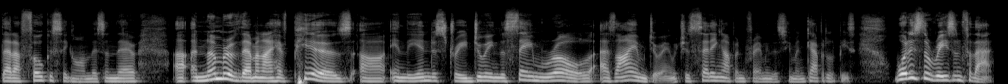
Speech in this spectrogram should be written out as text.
that are focusing on this, and there are uh, a number of them, and I have peers uh, in the industry doing the same role as I am doing, which is setting up and framing this human capital piece. What is the reason for that?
